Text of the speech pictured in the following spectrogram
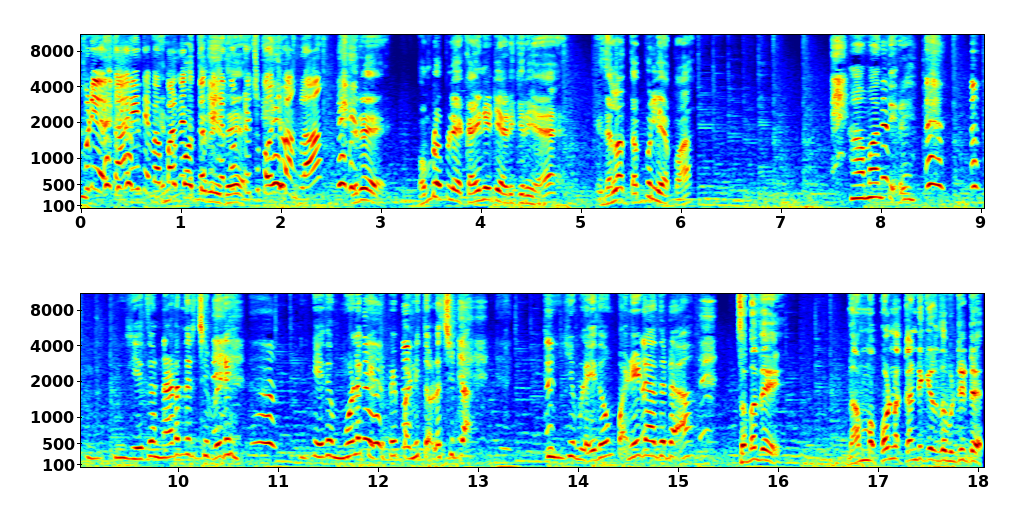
இப்படி ஒரு காரியத்தை இவ என்னப்பா பண்ணதுக்கு தெரியுது? கூப்பிட்டு வச்சு கொஞ்சுவாங்களா இரு பொம்பளை பிள்ளைய கை நீட்டி அடிக்கிறிய. இதெல்லாம் தப்பு இல்லையாப்பா? ஆமா திரு. ஏதோ நடந்துருச்சு விடு. ஏதோ மூளை கெட்டு போய் பண்ணி தொலைச்சிட்டா. இவ்வளவு எதுவும் பண்ணிடாதடா. சம்பந்தி நம்ம பொண்ணை கண்டிக்கிறத விட்டுட்டு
